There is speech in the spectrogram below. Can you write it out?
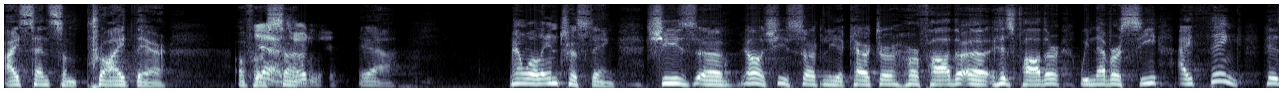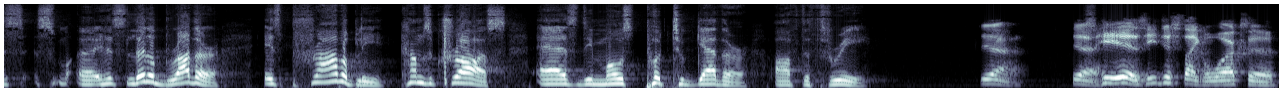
I sense some pride there, of her yeah, son. totally. Yeah. Yeah, well, interesting. She's, uh, oh, she's certainly a character. Her father, uh, his father, we never see. I think his, uh, his little brother is probably comes across as the most put together of the three. Yeah, yeah, he is. He just like works a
